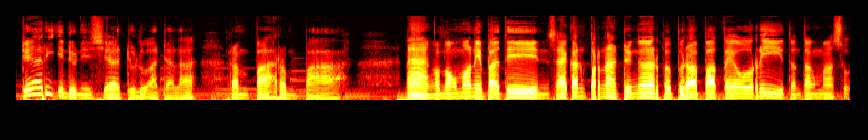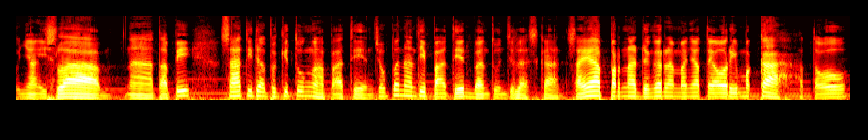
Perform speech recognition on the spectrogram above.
dari Indonesia dulu adalah rempah-rempah. Nah, ngomong-ngomong nih Pak Din, saya kan pernah dengar beberapa teori tentang masuknya Islam. Nah, tapi saya tidak begitu ngeh Pak Din. Coba nanti Pak Din bantu jelaskan. Saya pernah dengar namanya teori Mekah atau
